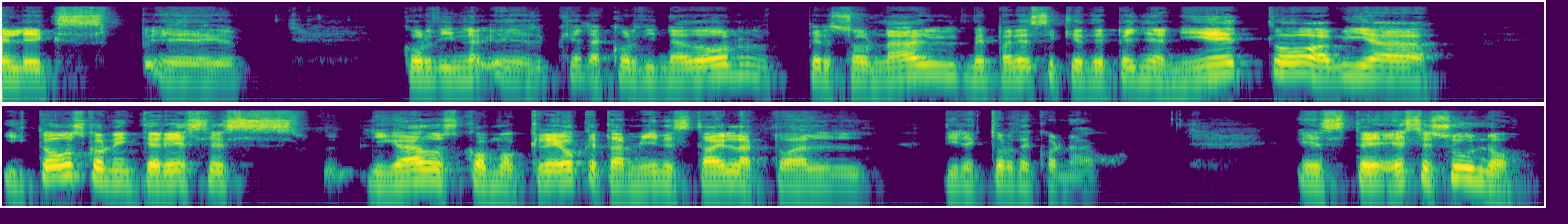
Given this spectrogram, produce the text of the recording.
el ex eh, eh, que era coordinador personal, me parece que de Peña Nieto, había, y todos con intereses ligados, como creo que también está el actual director de Conagua. Este, ese es uno.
